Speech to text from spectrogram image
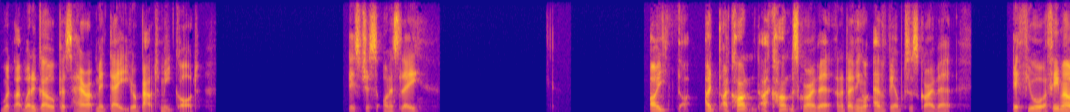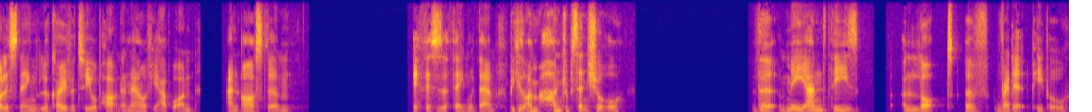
When, like when a girl puts her hair up mid date, you're about to meet God. It's just honestly, I, I I can't I can't describe it, and I don't think I'll ever be able to describe it. If you're a female listening, look over to your partner now if you have one, and ask them if this is a thing with them, because I'm 100% sure that me and these a lot of Reddit people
